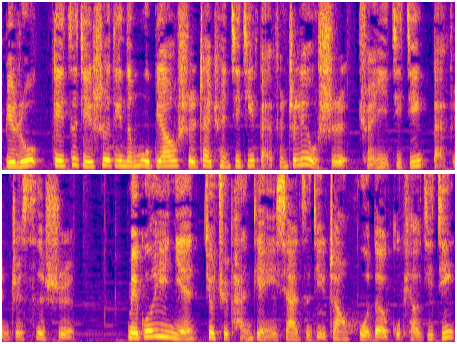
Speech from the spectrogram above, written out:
比如给自己设定的目标是债券基金百分之六十，权益基金百分之四十。”每过一年就去盘点一下自己账户的股票基金、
